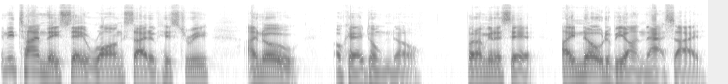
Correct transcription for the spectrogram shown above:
Anytime they say wrong side of history, I know, okay, I don't know, but I'm going to say it. I know to be on that side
